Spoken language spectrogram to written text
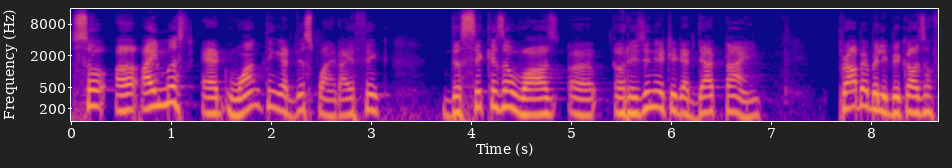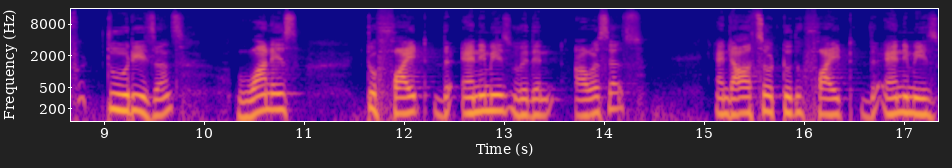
So, uh, I must add one thing at this point. I think the Sikhism was uh, originated at that time probably because of two reasons. One is to fight the enemies within ourselves, and also to fight the enemies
